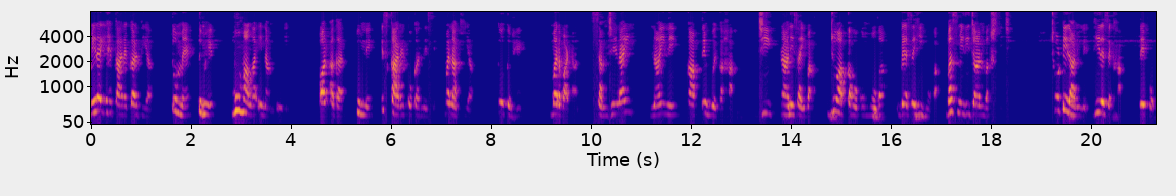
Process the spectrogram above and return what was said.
मेरा यह कार्य कर दिया तो मैं तुम्हें मुँह मांगा इनाम दूँगी। और अगर तुमने इस कार्य को करने से मना किया तो तुम्हें मरवा डाल समझे नाई? नाई ने कांपते हुए कहा, जी, रानी साहिबा, जो आपका हुक्म होगा, वैसे ही होगा। बस मेरी जान बख्श दीजिए। छोटी रानी ने धीरे से कहा, देखो,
